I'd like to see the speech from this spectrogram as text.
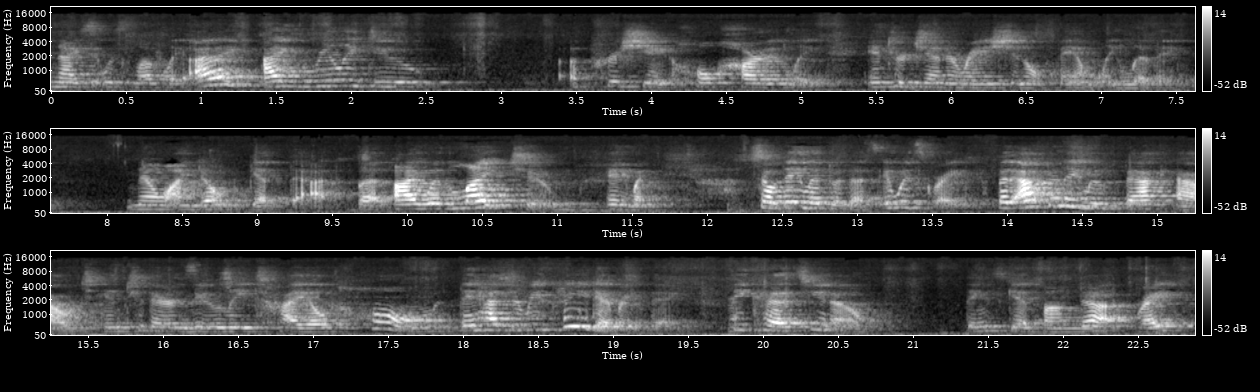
nice. It was lovely. I, I really do appreciate wholeheartedly intergenerational family living. No, I don't get that, but I would like to. Mm-hmm. Anyway, so they lived with us. It was great. But after they moved back out into their newly tiled home, they had to repaint everything because, you know, things get bunged up, right?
